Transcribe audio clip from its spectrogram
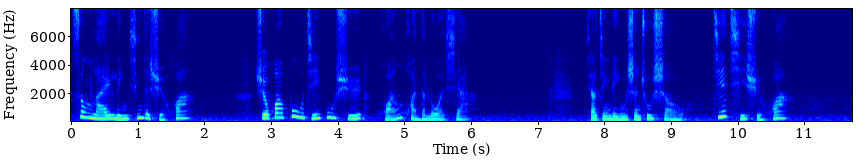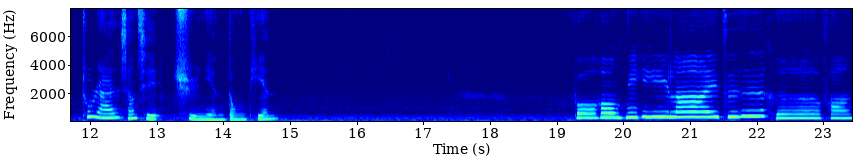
送来零星的雪花，雪花不疾不徐，缓缓的落下。小精灵伸出手接起雪花，突然想起去年冬天。风，你来自何方？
